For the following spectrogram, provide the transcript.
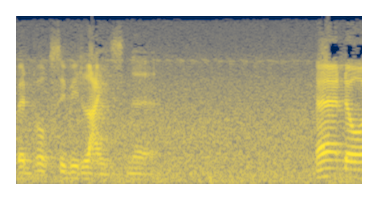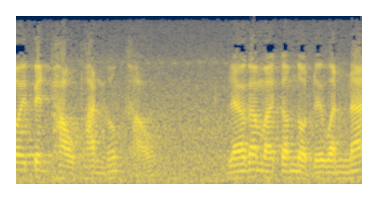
เป็นพวกซิวิไลซ์นะและโดยเป็นเผ่าพันธุ์ของเขา แล้วก็มากำหนดโดยวันนะ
